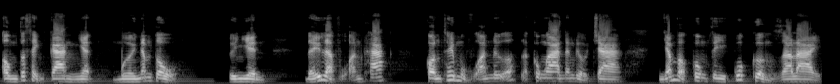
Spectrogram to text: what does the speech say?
ông Tất Thành Cang nhận 10 năm tù. Tuy nhiên, đấy là vụ án khác, còn thêm một vụ án nữa là công an đang điều tra nhắm vào công ty Quốc Cường Gia Lai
